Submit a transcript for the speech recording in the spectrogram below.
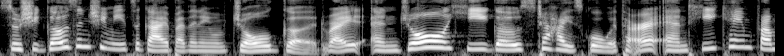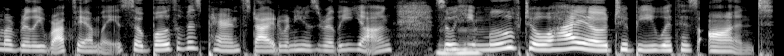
So she goes and she meets a guy by the name of Joel Good, right? And Joel, he goes to high school with her and he came from a really rough family. So both of his parents died when he was really young. So he mm-hmm. moved to Ohio to be with his aunt.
